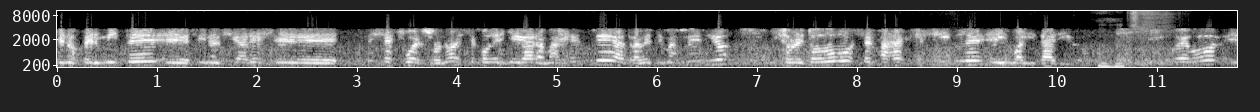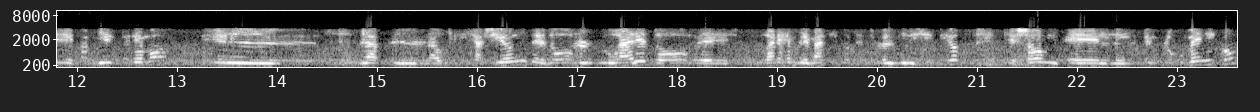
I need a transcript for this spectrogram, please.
que nos permite eh, financiar ese, ese esfuerzo, ¿no? ese poder llegar a más gente a través de más medios y sobre todo ser más accesible e igualitario. Y luego eh, también tenemos el, la, utilización de dos lugares, dos eh, lugares emblemáticos dentro del municipio, que son el Templo Ecuménico,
